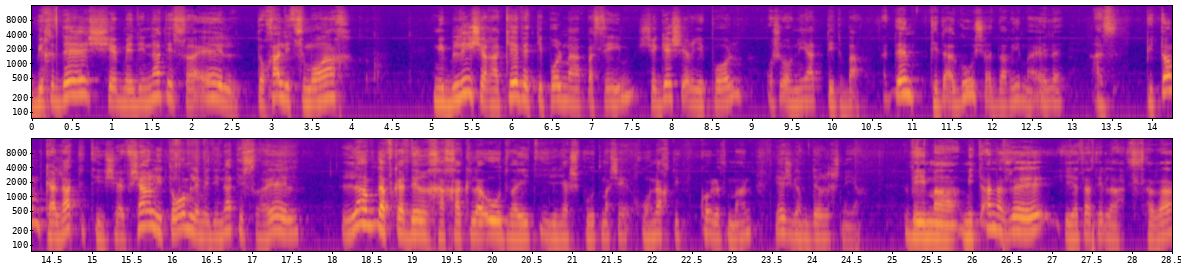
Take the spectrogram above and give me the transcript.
בכדי שמדינת ישראל תוכל לצמוח מבלי שהרכבת תיפול מהפסים, שגשר ייפול או שאונייה תטבע. אתם תדאגו שהדברים האלה... אז פתאום קלטתי שאפשר לתרום למדינת ישראל לאו דווקא דרך החקלאות וההתיישבות, מה שחונכתי כל הזמן, יש גם דרך שנייה. ועם המטען הזה יצאתי לצבא,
